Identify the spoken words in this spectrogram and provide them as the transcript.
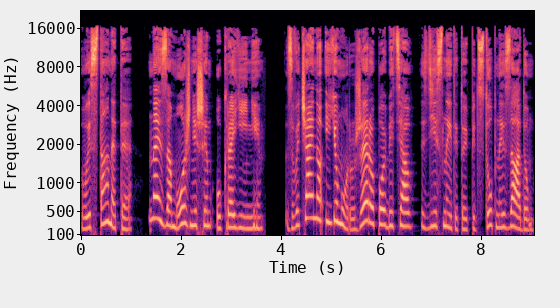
Ви станете найзаможнішим у країні. Звичайно, і йому Ружеро пообіцяв здійснити той підступний задум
